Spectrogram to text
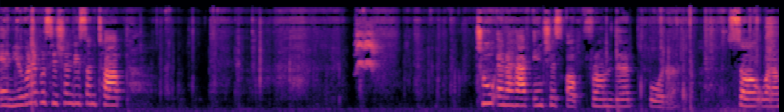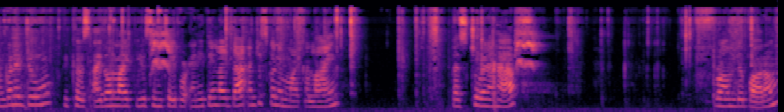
And you're gonna position this on top two and a half inches up from the border. So what I'm gonna do, because I don't like using tape or anything like that, I'm just gonna mark a line. That's two and a half from the bottom.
